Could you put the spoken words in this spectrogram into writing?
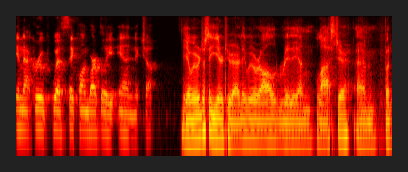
in that group with Saquon Barkley and Nick Chubb. Yeah, we were just a year too early. We were all really in last year, um, but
